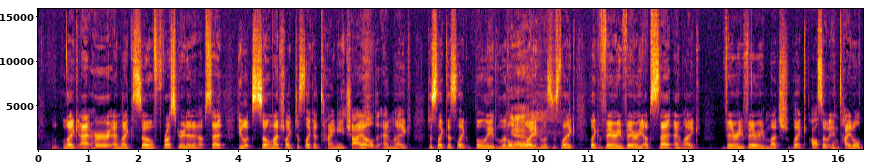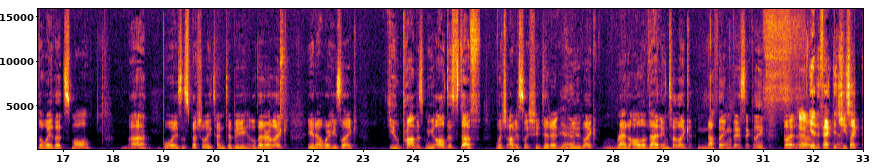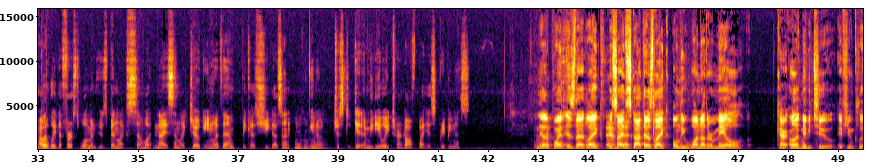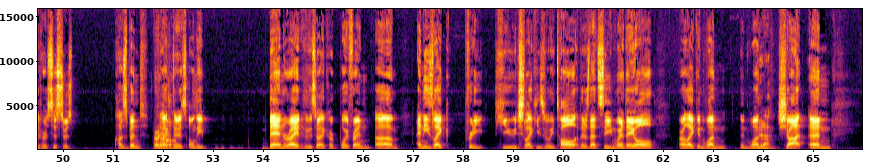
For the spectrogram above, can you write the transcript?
like at her and like so frustrated and upset, he looks so much like just like a tiny child and like just like this like bullied little Yeah. boy who was just like like very very upset and like very very much like also entitled the way that small uh, boys especially tend to be that are like, you know, where he's like, "You promised me all this stuff," which obviously she didn't. Yeah. He like read all of that into like nothing basically. But Yeah. um, yeah, the fact that she's like probably the first woman who's been like somewhat nice and like joking with him because she doesn't, you know, just get immediately turned off by his creepiness. And the other point is that, like, And besides that- Scott, there's like only one other male character, or like maybe two if you include her sister's husband. Oh, yeah. Like, there's only Ben, right, who's like her boyfriend, Mm-hmm. um, and he's like pretty huge. Like, he's really tall. There's that scene where they all are like in one in one Yeah. shot, and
